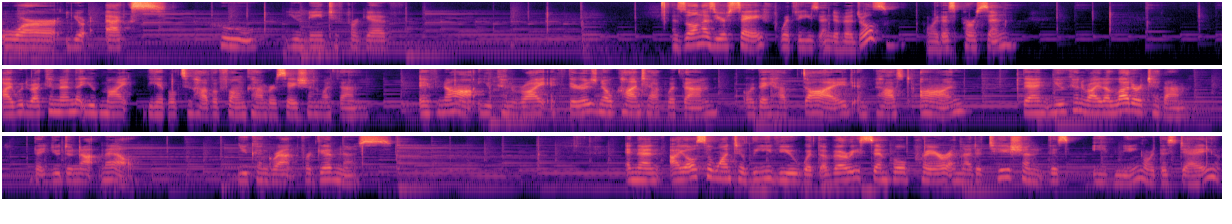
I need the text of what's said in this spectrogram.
or your ex who you need to forgive? As long as you're safe with these individuals or this person, I would recommend that you might be able to have a phone conversation with them if not, you can write, if there is no contact with them or they have died and passed on, then you can write a letter to them that you do not mail. You can grant forgiveness. And then I also want to leave you with a very simple prayer and meditation this evening or this day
